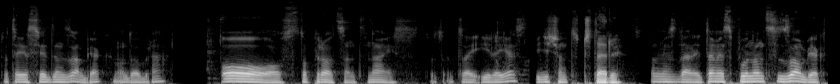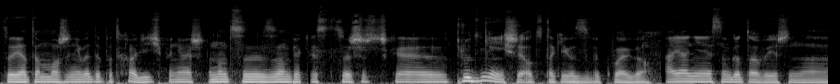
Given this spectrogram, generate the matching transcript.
Tutaj jest jeden zombiak, no dobra. O, 100%, nice. Tutaj ile jest? 54. Co tam jest dalej? Tam jest płynący zombiak, to ja tam może nie będę podchodzić, ponieważ płynący zombiak jest troszeczkę trudniejszy od takiego zwykłego. A ja nie jestem gotowy jeszcze na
